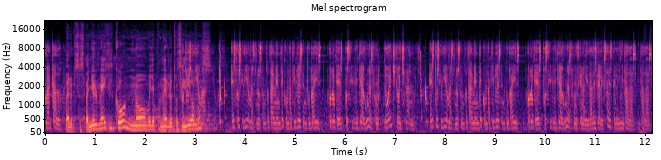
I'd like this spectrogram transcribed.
Marcado. Bueno, pues español México, no voy a ponerle otros Otros idiomas. idiomas. Estos idiomas no son totalmente compatibles en tu país, por lo que es posible que algunas Deutsch, Deutschland. Estos idiomas no son totalmente compatibles en tu país, por lo que es posible que algunas funcionalidades de Alexa estén limitadas. limitadas.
